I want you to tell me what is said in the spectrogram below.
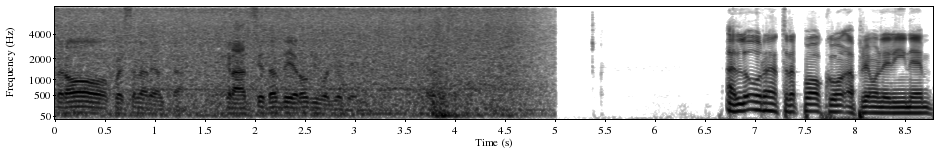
però questa è la realtà. Grazie davvero, vi voglio bene. Grazie. Allora, tra poco apriamo le linee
